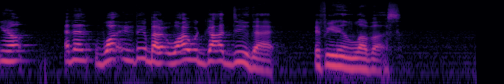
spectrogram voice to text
you know, and then what if you think about it, why would God do that if he didn't love us?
